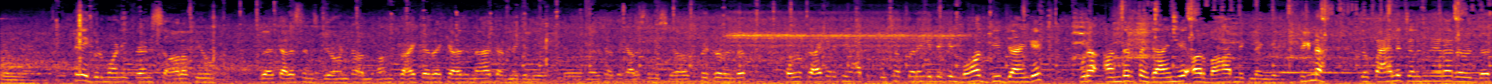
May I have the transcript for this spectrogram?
तो hey good morning friends all of you जो है कैलेसन बियॉन्ड हम ट्राई कर रहे हैं कि आज नया करने के लिए। तो मेरे साथ कैलेसन फिट अंदर तो हम लोग ट्राई करके यहाँ पे पुशअप करेंगे, लेकिन बहुत डीप जाएँगे, पूरा अंदर तक जाएँगे और बाहर निकलेंगे। ठीक ना? तो पहले चल मेरा रविंदर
